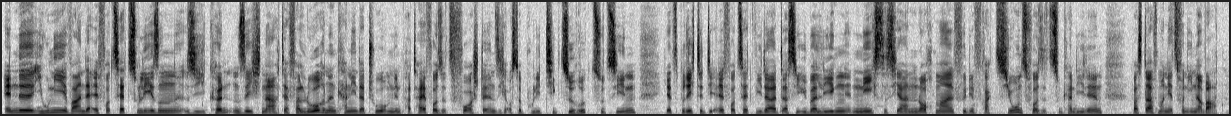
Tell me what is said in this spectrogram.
Ende Juni war in der LVZ zu lesen, Sie könnten sich nach der verlorenen Kandidatur um den Parteivorsitz vorstellen, sich aus der Politik zurückzuziehen. Jetzt berichtet die LVZ wieder, dass Sie überlegen, nächstes Jahr nochmal für den Fraktionsvorsitz zu kandidieren. Was darf man jetzt von Ihnen erwarten?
